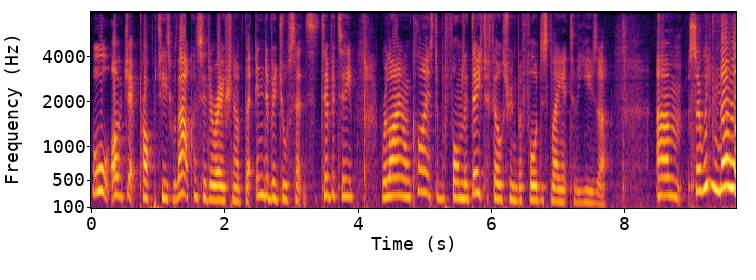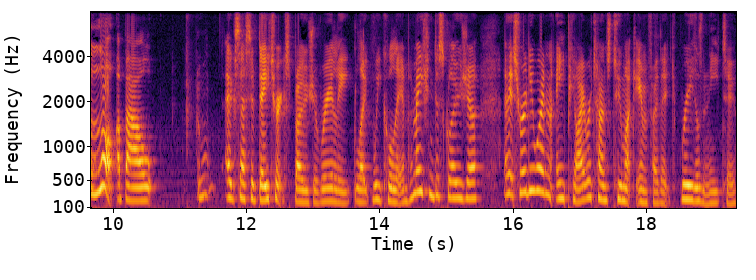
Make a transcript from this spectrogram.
all object properties without consideration of the individual sensitivity, relying on clients to perform the data filtering before displaying it to the user. Um, so we know a lot about excessive data exposure, really. Like we call it information disclosure, and it's really when an API returns too much info that it really doesn't need to.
